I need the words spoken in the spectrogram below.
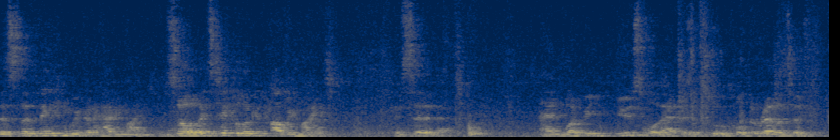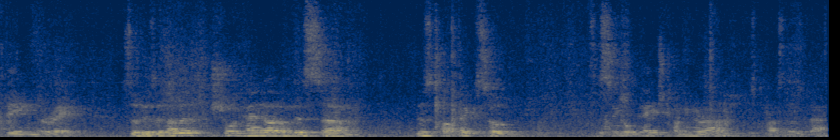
This is the thinking we're going to have in mind. So let's take a look at how we might consider that. And what we use for that is a tool called the relative gain array. So there's another short handout on this, um, this topic. So it's a single page coming around. Just pass those back.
